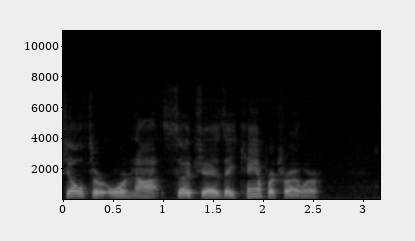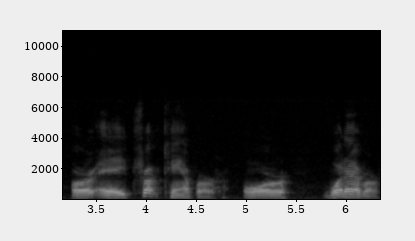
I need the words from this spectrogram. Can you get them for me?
shelter or not, such as a camper trailer or a truck camper or whatever,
